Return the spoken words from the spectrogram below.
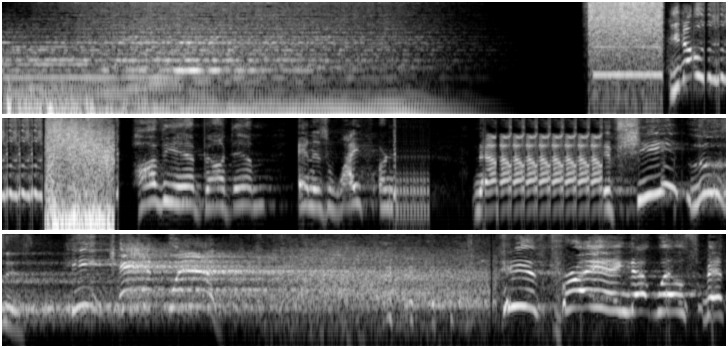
You know, Javier Bardem and his wife are now, now, now, if she loses, he can't win. he is praying that Will Smith,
